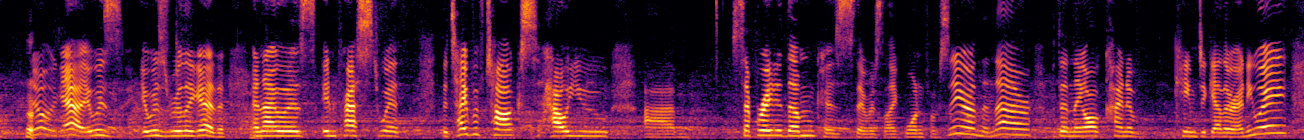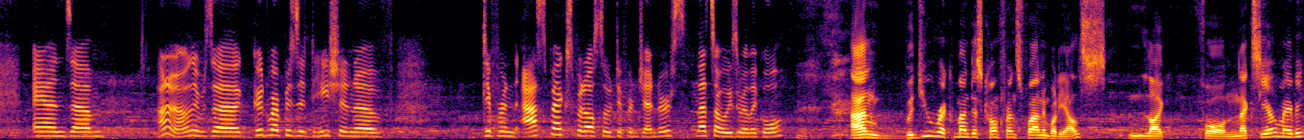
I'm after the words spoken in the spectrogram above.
no, yeah, it was it was really good, and I was impressed with the type of talks, how you. Um, separated them because there was like one focus here and then there, but then they all kind of came together anyway. And um, I don't know, there was a good representation of different aspects, but also different genders. That's always really cool. And would you recommend this conference for anybody else, like for next year maybe?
